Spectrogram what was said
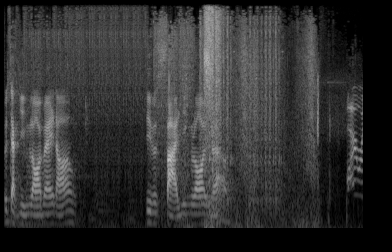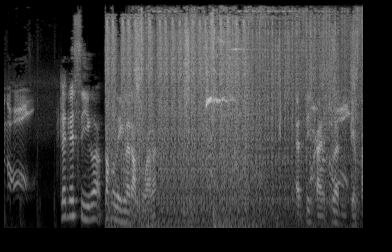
รู้จักยิงรอไหมน้องที่เป็นสายยิงรออยู่แล้ว Fire in the hole! เล่นเอซีก็ต้องเล็งระดับหัวนะ แอสซิดไปเพื่อนเก็บไป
